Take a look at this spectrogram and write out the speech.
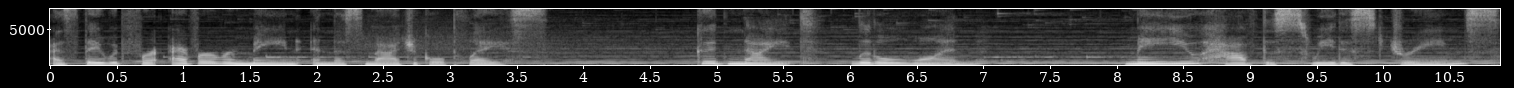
as they would forever remain in this magical place. Good night, little one. May you have the sweetest dreams.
